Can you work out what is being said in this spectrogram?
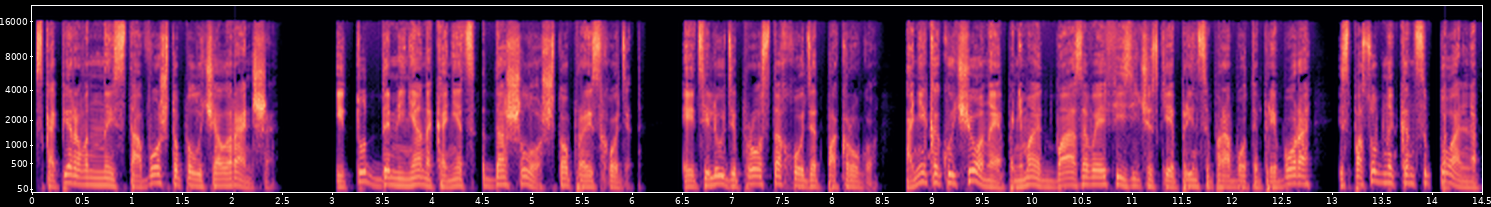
скопированный с того, что получал раньше. И тут до меня наконец дошло, что происходит. Эти люди просто ходят по кругу. Они, как ученые, понимают базовые физические принципы работы прибора и способны концептуально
